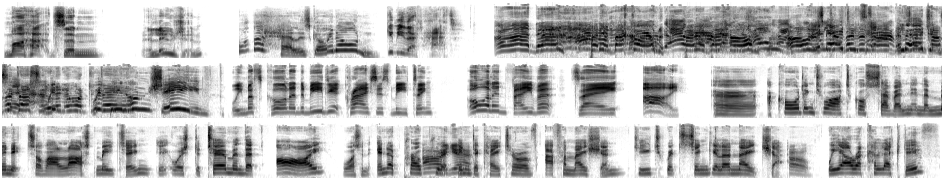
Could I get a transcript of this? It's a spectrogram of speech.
My hat's an illusion. What the hell is going on? Give me that hat. Ah, no. Put it back on. Put it back on. Oh, it's covered us. It's covered us. We don't know what to We've do. been unsheathed. We must call an immediate crisis meeting. All in favour, say aye. Uh, according to Article 7 in the minutes of our last meeting, it was determined that I was an inappropriate Ah, yeah. indicator of affirmation due to its singular nature. Oh. We are a collective,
